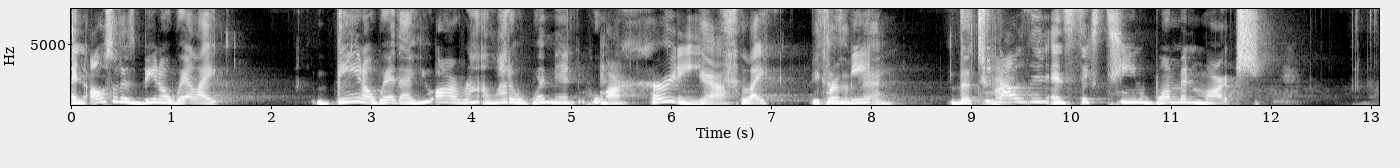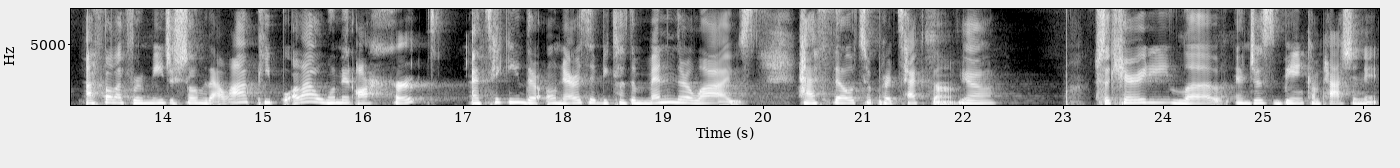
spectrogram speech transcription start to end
and also just being aware, like, being aware that you are around a lot of women who are hurting. Yeah. Like, Because for me, men. the 2016 Woman March, I felt like for me just showed me that a lot of people, a lot of women are hurt and taking their own narrative because the men in their lives have failed to protect them. Yeah. Security, love, and just being compassionate.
